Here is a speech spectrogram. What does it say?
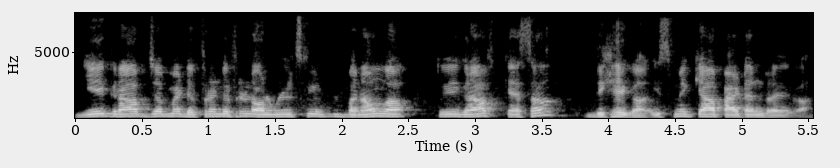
ये ग्राफ जब मैं डिफरेंट डिफरेंट ऑर्बिटल्स के लिए बनाऊँगा तो ये ग्राफ कैसा दिखेगा? इसमें क्या पैटर्न रहेगा?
